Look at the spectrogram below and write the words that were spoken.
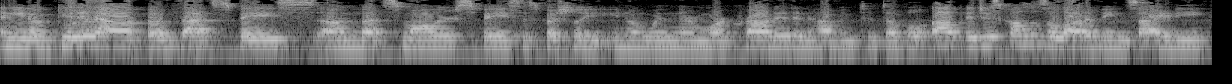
and you know get it out of that space um, that smaller space especially you know when they're more crowded and having to double up it just causes a lot of anxiety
